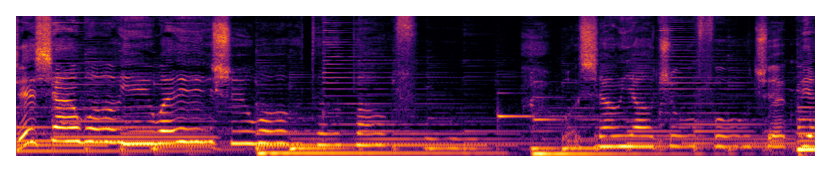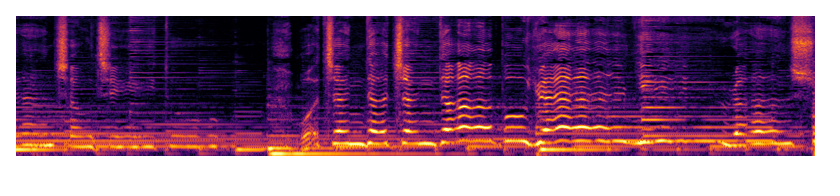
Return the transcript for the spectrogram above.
写下我以为是我的包袱，我想要祝福，却变成嫉妒。我真的真的不愿意认输。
